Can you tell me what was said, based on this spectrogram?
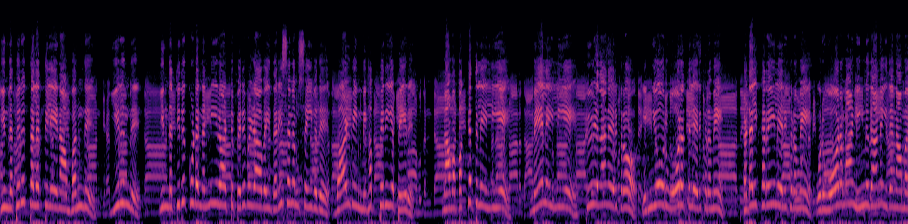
இந்த திருத்தலத்திலே நாம் வந்து இருந்து இந்த திருக்குட நன்னீராட்டு பெருவிழாவை தரிசனம் செய்வது வாழ்வின் மிகப்பெரிய பேரு நாம பக்கத்துல இல்லையே மேலே இல்லையே கீழே தானே இருக்கிறோம். எங்கேயோ ஒரு ஓரத்துல இருக்கிறோமே கடல் கரையில இருக்கிறோமே ஒரு ஓரமா நின்னுதானே இதை நாம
